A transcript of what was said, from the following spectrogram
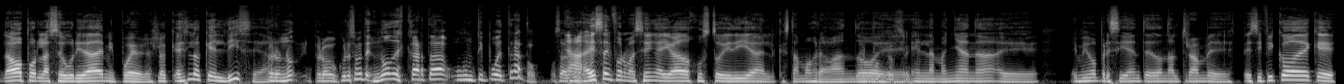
Lo hago por la seguridad de mi pueblo. Es lo que, es lo que él dice. ¿ah? pero, no, pero curiosamente no descarta un tipo de trato. O sea, Ah, no- esa información ha llegado justo hoy día, el que estamos grabando eh, sí. en la mañana. eh, el mismo presidente Donald Trump eh, especificó de que,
